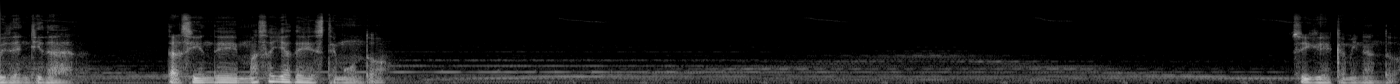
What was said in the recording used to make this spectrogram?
tu identidad, trasciende más allá de este mundo. Sigue caminando.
